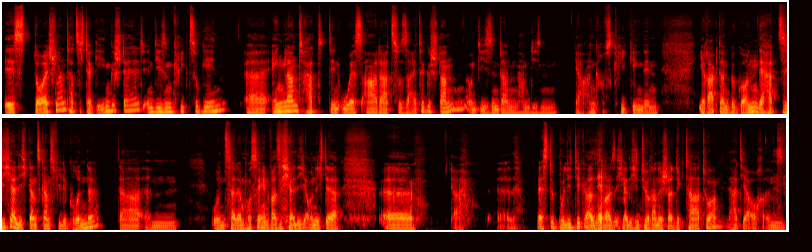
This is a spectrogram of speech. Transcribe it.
ist Deutschland, hat sich dagegen gestellt, in diesen Krieg zu gehen. Äh, England hat den USA da zur Seite gestanden und die sind dann, haben diesen ja, Angriffskrieg gegen den Irak dann begonnen. Der hat sicherlich ganz, ganz viele Gründe. Da, ähm, und Saddam Hussein war sicherlich auch nicht der, äh, ja, äh, beste Politiker, also war sicherlich ein tyrannischer Diktator. Er hat ja auch ähm,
